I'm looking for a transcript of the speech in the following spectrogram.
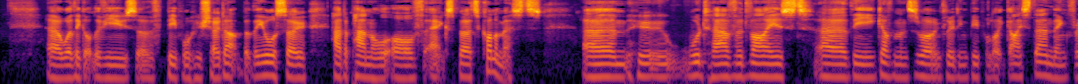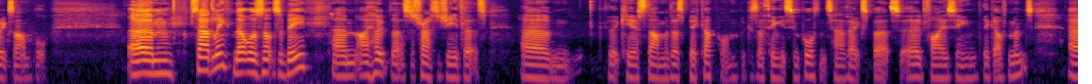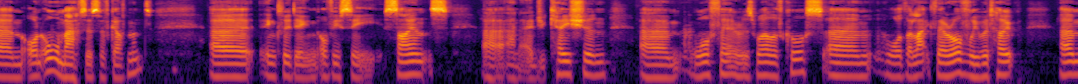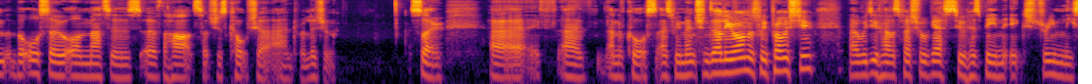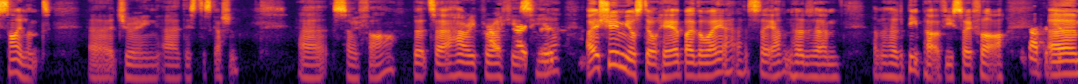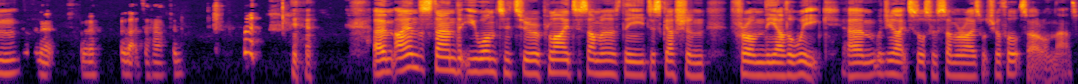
Uh, where they got the views of people who showed up, but they also had a panel of expert economists um, who would have advised uh, the government as well, including people like Guy Standing, for example. Um, sadly, that was not to be. Um, I hope that's a strategy that um, that Keir Starmer does pick up on because I think it's important to have experts advising the government um, on all matters of government, uh, including obviously science uh, and education um, warfare as well, of course, um, or the lack thereof, we would hope, but also on matters of the heart such as culture and religion. So, uh, if uh, and of course, as we mentioned earlier on, as we promised you, uh, we do have a special guest who has been extremely silent uh, during uh, this discussion uh, so far. But Harry Perek is here. I assume you're still here, by the way. I have to say, I haven't heard um, haven't heard a peep out of you so far. Um, it, for, for that to happen. yeah. Um, I understand that you wanted to reply to some of the discussion from the other week. Um, would you like to sort of summarise what your thoughts are on that?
